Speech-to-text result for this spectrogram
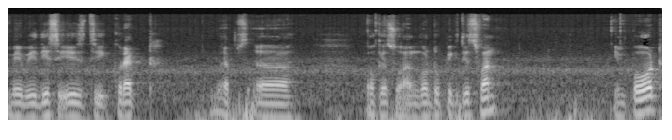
maybe this is the correct webs uh, okay so I'm going to pick this one import.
